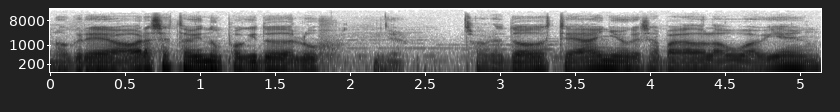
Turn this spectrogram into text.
no creo. Ahora se está viendo un poquito de luz. Sobre todo este año que se ha pagado la uva bien,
